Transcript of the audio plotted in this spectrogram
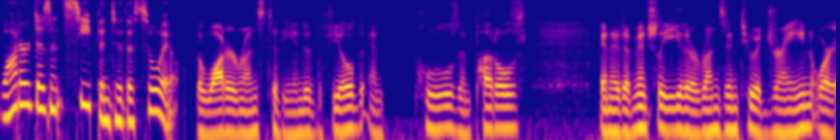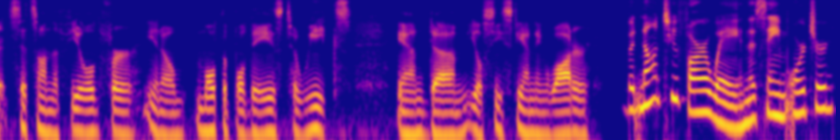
water doesn't seep into the soil. The water runs to the end of the field and pools and puddles and it eventually either runs into a drain or it sits on the field for you know multiple days to weeks and um, you'll see standing water but not too far away in the same orchard,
